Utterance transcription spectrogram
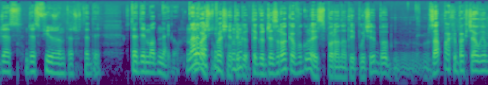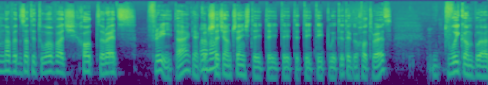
jazz, jazz fusion też wtedy, wtedy modnego. No, no ale właśnie, właśnie mhm. tego, tego jazz rocka w ogóle jest sporo na tej płycie, bo Zappa chyba chciał ją nawet zatytułować Hot Reds Free, tak? Jako mhm. trzecią część tej, tej, tej, tej, tej, tej płyty, tego Hot Reds. Dwójką była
